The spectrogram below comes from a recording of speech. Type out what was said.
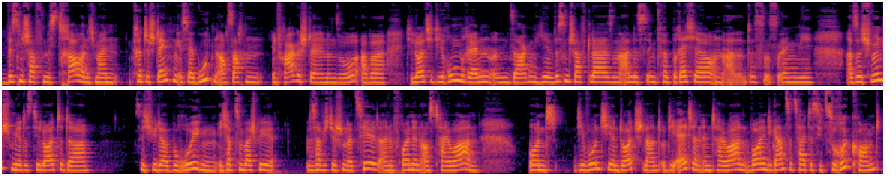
Wissenschaft misstrauen. Ich meine, kritisch denken ist ja gut und auch Sachen in Frage stellen und so, aber die Leute, die rumrennen und sagen, hier Wissenschaftler sind alles irgendwie Verbrecher und das ist irgendwie, also ich wünsche mir, dass die Leute da sich wieder beruhigen. Ich habe zum Beispiel, das habe ich dir schon erzählt, eine Freundin aus Taiwan und die wohnt hier in Deutschland und die Eltern in Taiwan wollen die ganze Zeit, dass sie zurückkommt,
